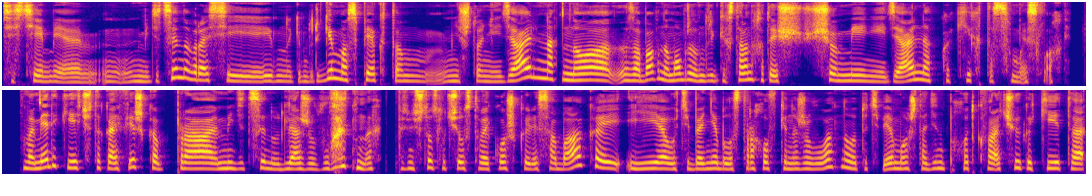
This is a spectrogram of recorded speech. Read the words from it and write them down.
системе медицины в России, и многим другим аспектам. Ничто не идеально, но забавным образом в других странах это еще менее идеально в каких-то смыслах. В Америке есть еще такая фишка про медицину для животных. Что случилось с твоей кошкой или собакой, и у тебя не было страховки на животного, то тебе может один поход к врачу и какие-то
